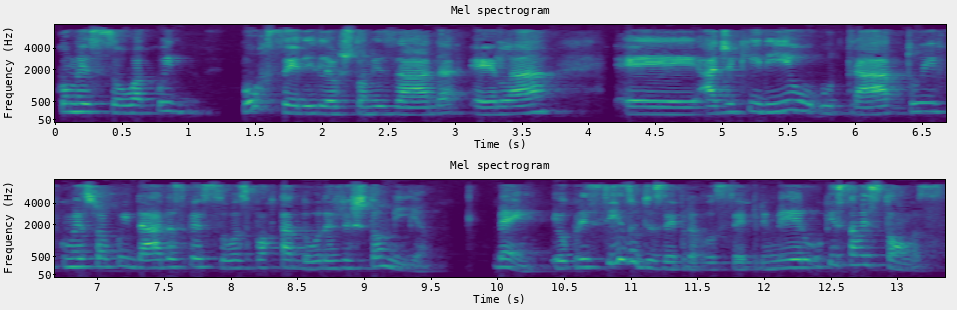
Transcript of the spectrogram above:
começou a cuidar, por ser ileostomizada, ela é, adquiriu o trato e começou a cuidar das pessoas portadoras de estomia. Bem, eu preciso dizer para você primeiro o que são estomas,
